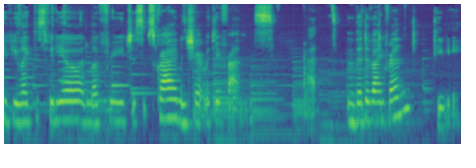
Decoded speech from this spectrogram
If you like this video, I'd love for you to subscribe and share it with your friends at The Divine Friend TV.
